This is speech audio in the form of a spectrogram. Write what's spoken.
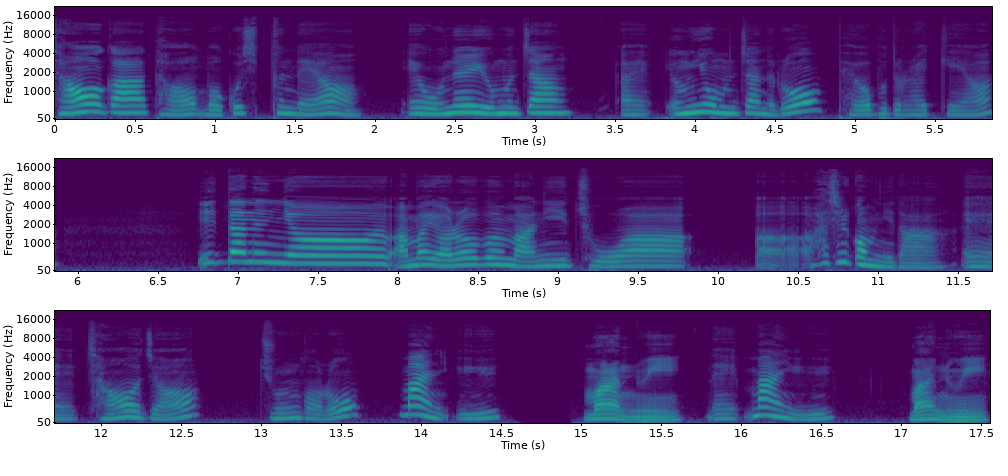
장어가 더 먹고 싶은데요. 예, 오늘 이 문장 아, 응용 문장으로 배워보도록 할게요. 일단은요, 아마 여러분 많이 좋아 어, 하실 겁니다. 예, 장어죠. 중국어로 만유. 만위, 네, 만유. 만위.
